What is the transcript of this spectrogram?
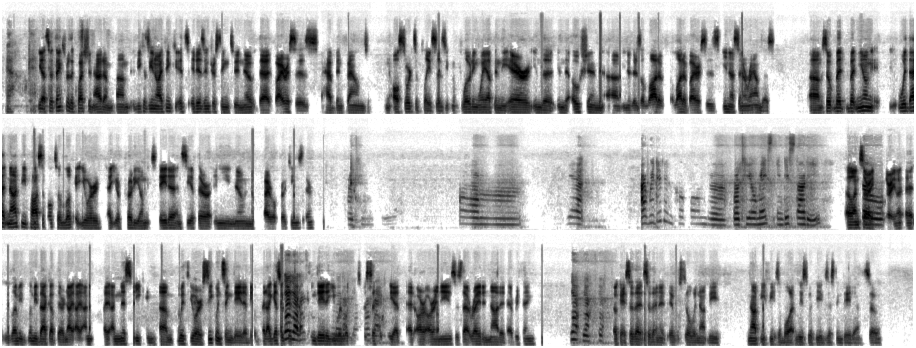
Yeah. Okay. Yeah. So thanks for the question, Adam. Um, because you know, I think it's it is interesting to note that viruses have been found in all sorts of places, you know, floating way up in the air, in the in the ocean. Um, you know, there's a lot of a lot of viruses in us and around us. Um, so, but but Nyung, would that not be possible to look at your at your proteomics data and see if there are any known viral proteins there? Um, yeah, I, we didn't perform the proteomics in this study, Oh, I'm sorry. So, sorry. Uh, uh, let me let me back up there. I, I, I'm I, am misspeaking um, with your sequencing data, but I guess with yeah, your yeah, sequencing data, you were looking specifically at, at rRNAs. Is that right, and not at everything? Yeah, yeah, yeah. Okay, so that so then it, it still would not be not be feasible at least with the existing data. So,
